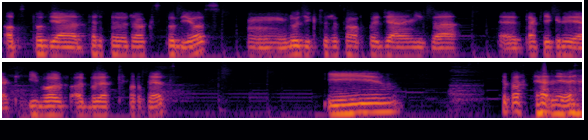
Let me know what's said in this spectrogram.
od studia Turtle Rock Studios. mm, Ludzi, którzy są odpowiedzialni za e, takie gry jak Evolve albo Left 4 Dead. I Sebastianie,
